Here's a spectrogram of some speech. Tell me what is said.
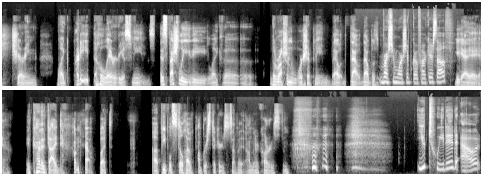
sharing like pretty hilarious memes, especially the like the the Russian warship meme. That that that was Russian warship. Go fuck yourself. Yeah, yeah, yeah. It kind of died down now, but uh, people still have bumper stickers of it on their cars. you tweeted out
